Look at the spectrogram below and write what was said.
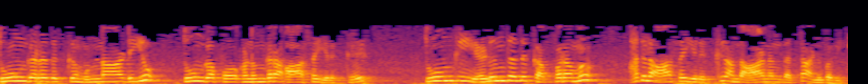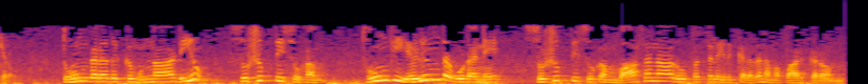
தூங்கிறதுக்கு முன்னாடியும் தூங்க போகணுங்கிற ஆசை இருக்கு. தூங்கி எழுந்ததுக்கு அப்புறமும் அதுல ஆசை இருக்கு அந்த ஆனந்தத்தை அனுபவிக்கிறோம். தூங்கிறதுக்கு முன்னாடியும் சுஷுப்தி சுகம். தூங்கி எழுந்த உடனே சுஷுப்தி சுகம் வாசனா ரூபத்துல இருக்கிறத நம்ம பார்க்கிறோம்.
